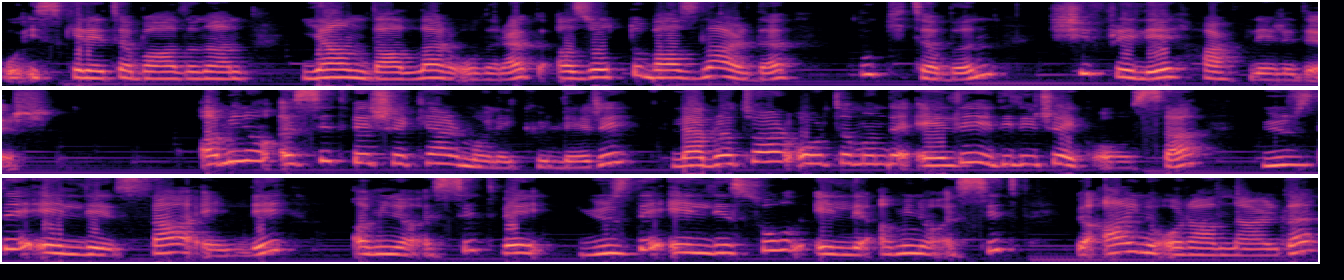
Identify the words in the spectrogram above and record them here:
Bu iskelete bağlanan yan dallar olarak azotlu bazlar da bu kitabın şifreli harfleridir. Amino asit ve şeker molekülleri laboratuvar ortamında elde edilecek olsa %50 sağ 50 amino asit ve %50 sol 50 amino asit ve aynı oranlarda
